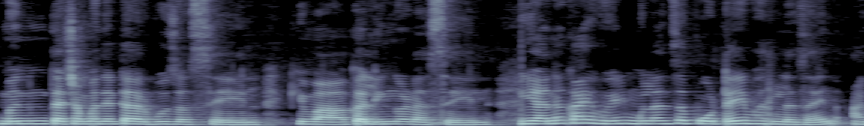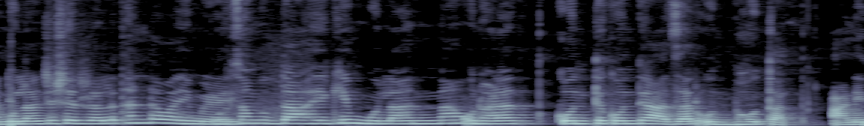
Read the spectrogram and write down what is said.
मग त्याच्यामध्ये टरबूज असेल किंवा कलिंगड असेल यानं काय होईल? मुलांचं पोटही भरलं जाईल आणि मुलांच्या शरीराला थंडावाही मिळेल. असा मुद्दा आहे की मुलांना उन्हाळ्यात कोणते कोणते आजार उद्भवतात आणि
